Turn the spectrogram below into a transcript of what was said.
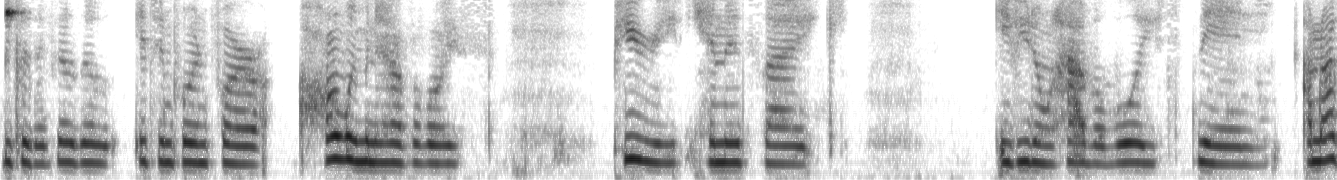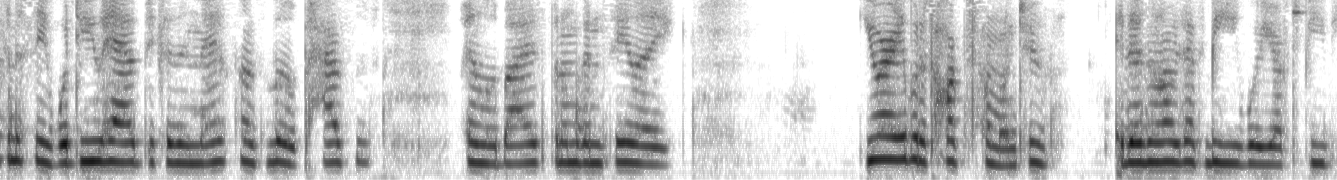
because I feel though it's important for all women to have a voice period. And it's like if you don't have a voice, then I'm not gonna say what do you have because then that sounds a little passive and a little biased, but I'm gonna say like you are able to talk to someone too. It doesn't always have to be where you have to be the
